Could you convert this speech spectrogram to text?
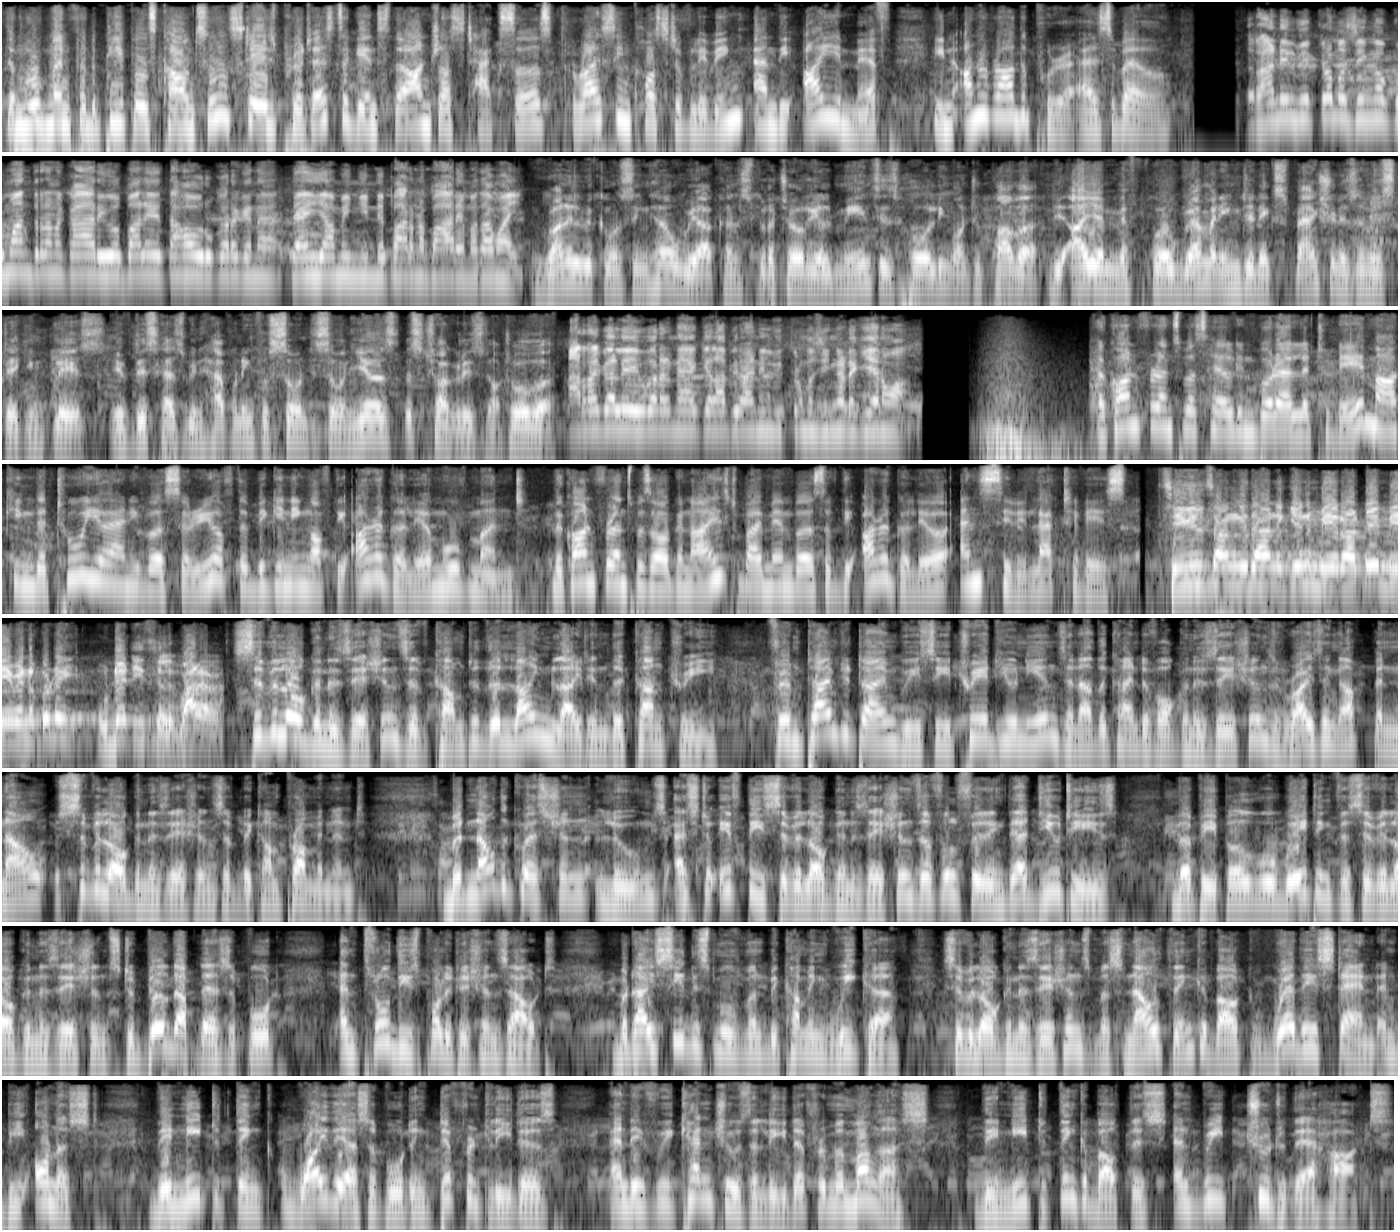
The movement for the People's Council staged protests against the unjust taxes, rising cost of living and the IMF in Anuradhapura as well. Ranil Wickremesinghe කුමන්ත්‍රණකාරීව බලය තහවුරු කරගෙන දැන් යමින් ඉන්නේ පරණ පාරේම තමයි. Ranil Wickremesinghe, via conspiratorial means, is holding on to power. The IMF program and Indian expansionism is taking place. If this has been happening for 77 years, the struggle is not over. අරගලේ ඉවර නෑ කියලා අපි රනිල් වික්‍රමසිංහට කියනවා. A conference was held in Borella today, marking the two-year anniversary of the beginning of the Aragalaya movement. The conference was organized by members of the Aragalaya and civil activists. Civil organizations have come to the limelight in the country. From time to time, we see trade unions and other kind of organizations rising up, and now civil organizations have become prominent. But now the question looms as to if these civil organizations are fulfilling their duties. The people were waiting for civil organizations to build up their support and throw these politicians out. But I see this movement becoming weaker. Civil organizations must now think about where they stand and be honest. They need to think why they are supporting different leaders, and if we can choose a leader from among us, they need to think think about this and be true to their heart.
